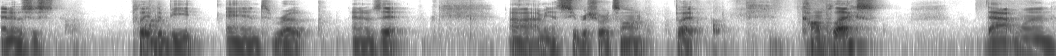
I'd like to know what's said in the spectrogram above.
And it was just played the beat and wrote, and it was it. Uh, I mean, it's a super short song, but Complex. That one,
